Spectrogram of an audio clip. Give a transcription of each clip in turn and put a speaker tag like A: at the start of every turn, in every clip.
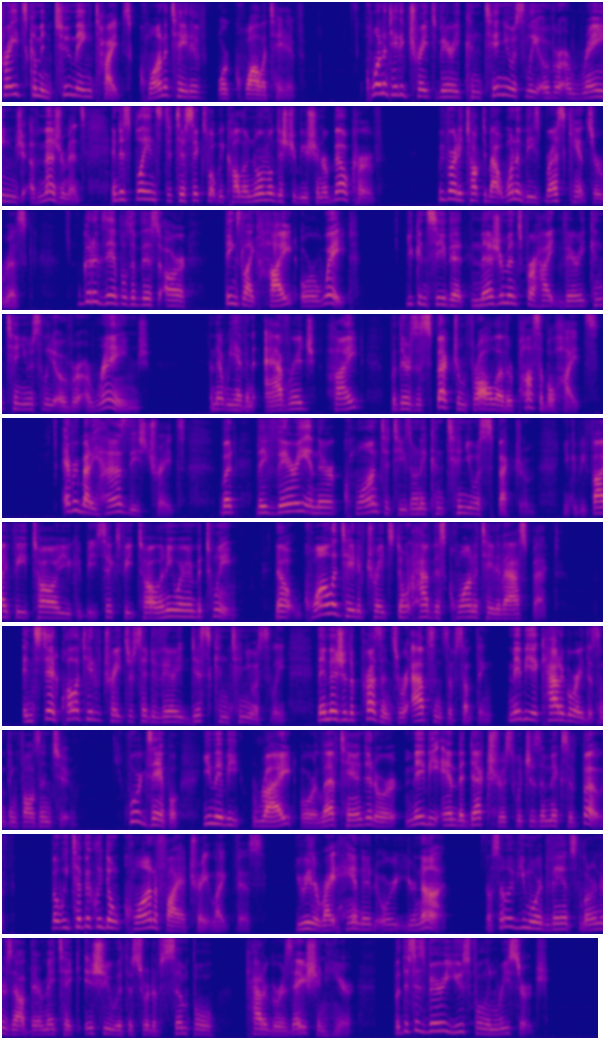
A: Traits come in two main types, quantitative or qualitative. Quantitative traits vary continuously over a range of measurements and display in statistics what we call a normal distribution or bell curve. We've already talked about one of these, breast cancer risk. Good examples of this are things like height or weight. You can see that measurements for height vary continuously over a range, and that we have an average height, but there's a spectrum for all other possible heights. Everybody has these traits, but they vary in their quantities on a continuous spectrum. You could be five feet tall, you could be six feet tall, anywhere in between. Now, qualitative traits don't have this quantitative aspect. Instead, qualitative traits are said to vary discontinuously. They measure the presence or absence of something, maybe a category that something falls into. For example, you may be right or left handed or maybe ambidextrous, which is a mix of both. But we typically don't quantify a trait like this. You're either right handed or you're not. Now, some of you more advanced learners out there may take issue with this sort of simple categorization here, but this is very useful in research.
